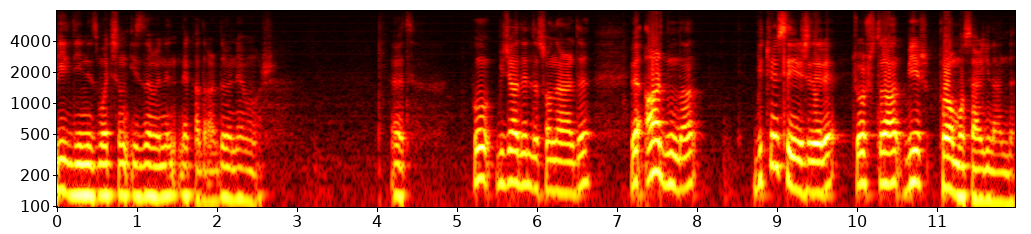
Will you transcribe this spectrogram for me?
bildiğiniz maçın izlemenin ne kadar da önemi var. Evet. Bu mücadele de sona erdi. Ve ardından bütün seyircileri coşturan bir promo sergilendi.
